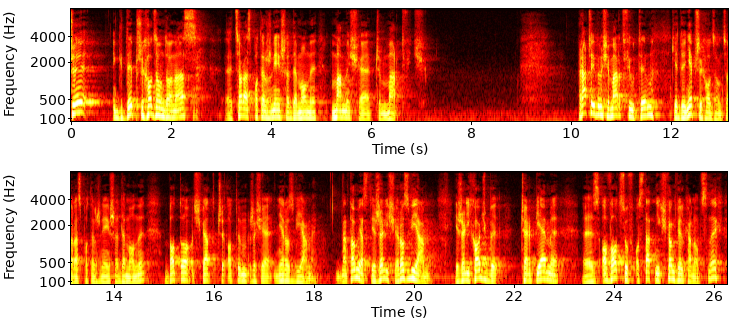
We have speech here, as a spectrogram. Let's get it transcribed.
Czy gdy przychodzą do nas e, coraz potężniejsze demony, mamy się czym martwić? Raczej bym się martwił tym, kiedy nie przychodzą coraz potężniejsze demony, bo to świadczy o tym, że się nie rozwijamy. Natomiast jeżeli się rozwijamy, jeżeli choćby czerpiemy e, z owoców ostatnich świąt wielkanocnych,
